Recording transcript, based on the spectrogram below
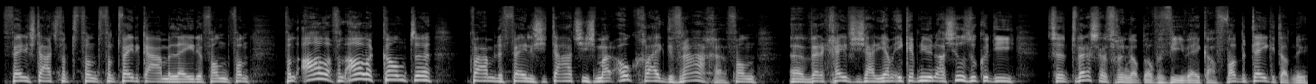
felicitaties van, van, van Tweede Kamerleden. Van, van, van, alle, van alle kanten kwamen de felicitaties, maar ook gelijk de vragen van eh, werkgevers die zeiden: Ja, maar ik heb nu een asielzoeker die zijn werkstellingsvergunning loopt over vier weken af. Wat betekent dat nu?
